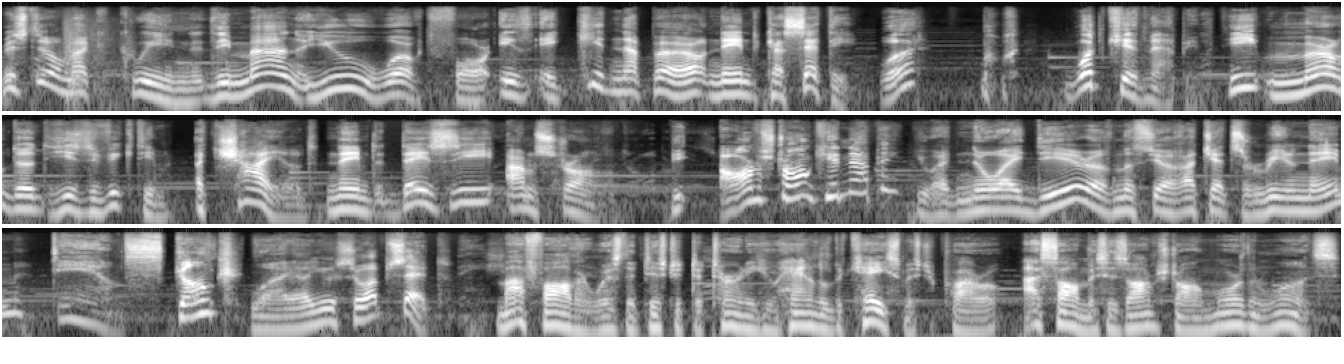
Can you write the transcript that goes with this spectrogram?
Mr. MacQueen, the man you worked for is a kidnapper named Cassetti. What? What kidnapping? He murdered his victim, a child named Daisy Armstrong. The Armstrong kidnapping? You had no idea of Monsieur Ratchet's real name? Damn skunk! Why are you so upset? My father was the district attorney who handled the case, Mr. Poirot. I saw Mrs. Armstrong more than once.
